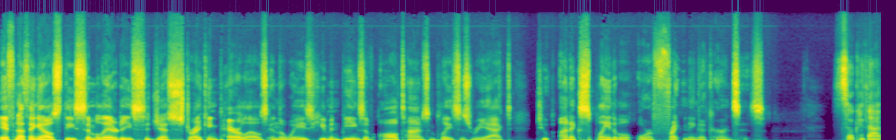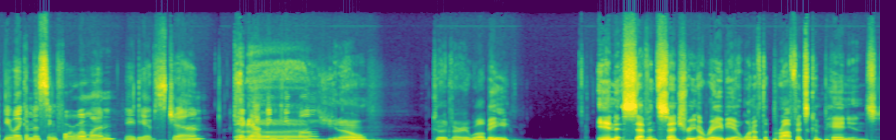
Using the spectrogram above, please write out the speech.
If nothing else, these similarities suggest striking parallels in the ways human beings of all times and places react to unexplainable or frightening occurrences. So could that be like a missing 411? Maybe it's Jen kidnapping Uh, people? You know, could very well be. In 7th century Arabia, one of the Prophet's companions,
